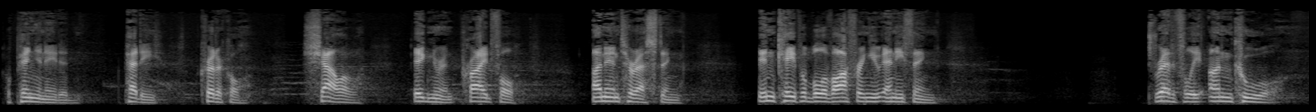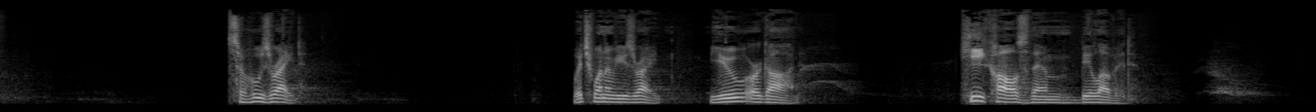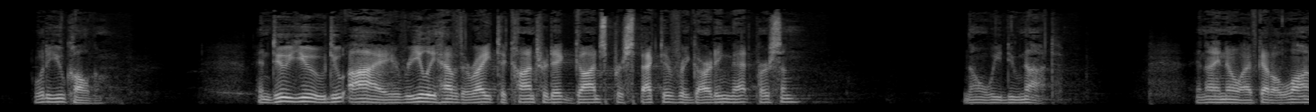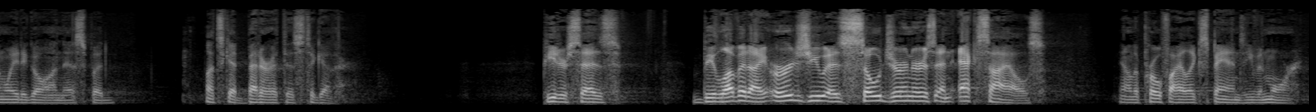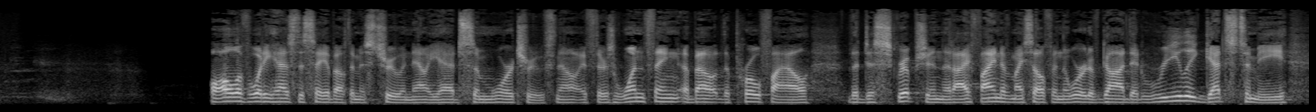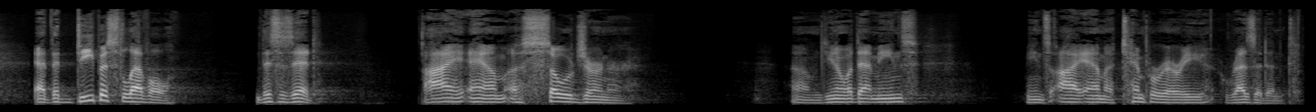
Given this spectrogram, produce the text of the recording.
opinionated, petty, critical, shallow, ignorant, prideful, uninteresting, incapable of offering you anything, dreadfully uncool. So, who's right? Which one of you is right? You or God? He calls them beloved. What do you call them? And do you, do I really have the right to contradict God's perspective regarding that person? No, we do not. And I know I've got a long way to go on this, but let's get better at this together. Peter says, Beloved, I urge you as sojourners and exiles. Now the profile expands even more. All of what he has to say about them is true, and now he adds some more truth. Now, if there's one thing about the profile, the description that I find of myself in the Word of God that really gets to me at the deepest level, this is it. I am a sojourner. Um, do you know what that means? It means I am a temporary resident.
